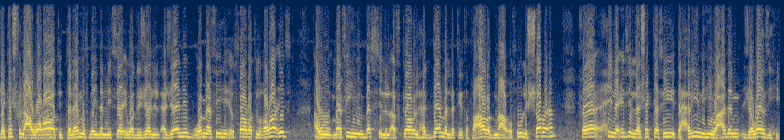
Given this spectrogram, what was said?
ككشف العورات التلامس بين النساء والرجال الأجانب وما فيه إثارة الغرائز أو ما فيه من بث للأفكار الهدامة التي تتعارض مع أصول الشرع فحينئذ لا شك في تحريمه وعدم جوازه.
